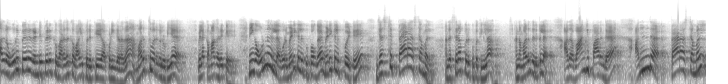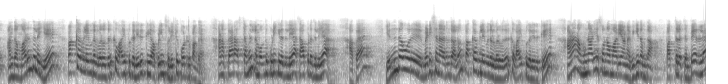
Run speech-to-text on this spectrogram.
அதில் ஒரு பேர் ரெண்டு பேருக்கு வரதுக்கு வாய்ப்பு இருக்குது அப்படிங்கிறது தான் மருத்துவர்களுடைய விளக்கமாக இருக்குது நீங்கள் ஒன்றும் இல்லை ஒரு மெடிக்கலுக்கு போங்க மெடிக்கலுக்கு போயிட்டு ஜஸ்ட் பேராஸ்டமல் அந்த சிறப்பு இருக்குது பார்த்தீங்களா அந்த மருந்து இருக்குல்ல அதை வாங்கி பாருங்க. அந்த பேராஸ்டமல் அந்த மருந்துலேயே பக்க விளைவுகள் வருவதற்கு வாய்ப்புகள் இருக்கு அப்படின்னு சொல்லிட்டு போட்டிருப்பாங்க. ஆனால் பேராஸ்டமல் நம்ம வந்து குடிக்கிறது இல்லையா சாப்பிட்றது இல்லையா? அப்போ எந்த ஒரு மெடிசனாக இருந்தாலும் பக்க விளைவுகள் வருவதற்கு வாய்ப்புகள் இருக்கு. ஆனால் நான் முன்னாடியே சொன்ன மாதிரியான விகிதம் தான். பத்து லட்சம் பேரில்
